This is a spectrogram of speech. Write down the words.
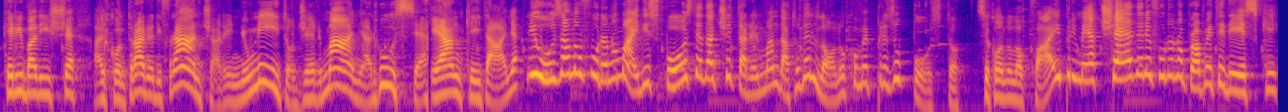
che ribadisce, al contrario di Francia, Regno Unito, Germania, Russia e anche Italia, gli USA non furono mai disposti ad accettare il mandato dell'ONU come presupposto. Secondo l'OCFI, i primi a cedere furono proprio i tedeschi,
